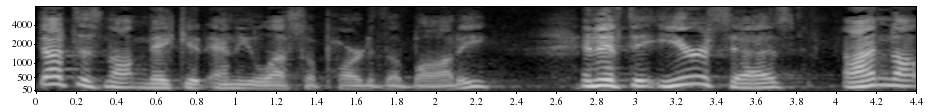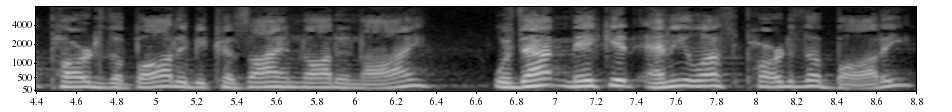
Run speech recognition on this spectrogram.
that does not make it any less a part of the body. And if the ear says, I'm not part of the body because I am not an eye, would that make it any less part of the body?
